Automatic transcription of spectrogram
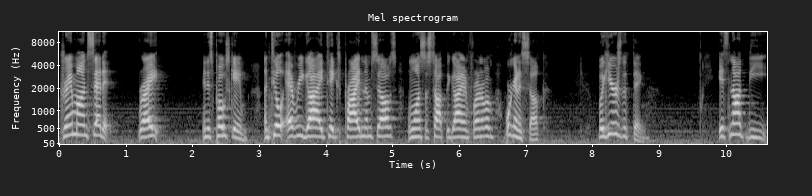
Draymond said it, right? In his post game. Until every guy takes pride in themselves and wants to stop the guy in front of them, we're going to suck. But here's the thing it's not the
